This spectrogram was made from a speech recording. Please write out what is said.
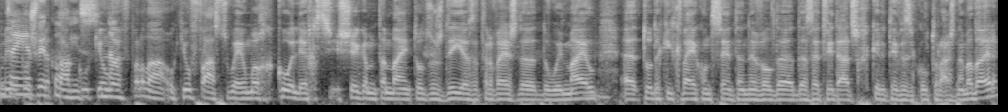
não tem a ver com espetáculo isso. que eu não. levo para lá. O que eu faço é uma recolha, chega-me também todos os dias através de- do e-mail, eh, tudo aquilo que vai acontecendo a nível da- das atividades recreativas e culturais na Madeira.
